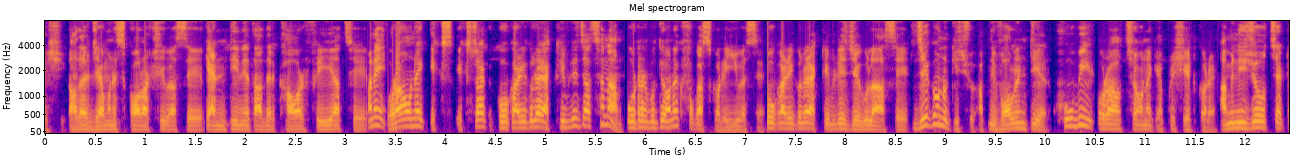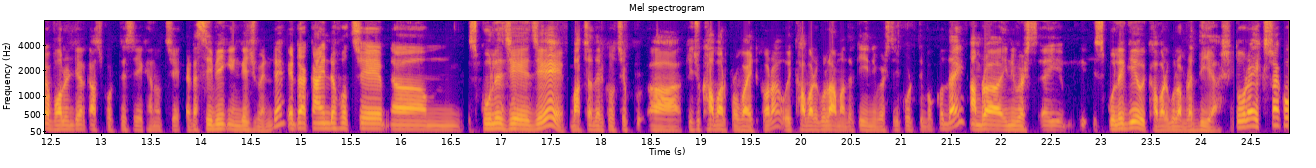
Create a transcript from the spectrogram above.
বেশি। তাদের যেমন স্কলারশিপ আছে ক্যান্টিনে তাদের খাওয়ার ফ্রি আছে। মানে ওরা অনেক এক্সট্রা কো কারিকুলার অ্যাক্টিভিটিস আছে না, ওটার প্রতি অনেক ফোকাস করে ইউএসএ কো কারিকুলার অ্যাক্টিভিটিস যেগুলো আছে যে কোনো কিছু, আপনি ভলেন্টিয়ার খুবই ওরা হচ্ছে অনেক অ্যাপ্রিসিয়েট করে। আমি নিজেও হচ্ছে একটা ভলেন্টিয়ার কাজ করতেছি, এখানে হচ্ছে একটা সিভিক এঙ্গেজমেন্টে এটা কাইন্ড অফ হচ্ছে স্কুলে যে যে বাচ্চাদেরকে হচ্ছে কিছু খাবার প্রোভাইড করা। ওই খাবারগুলো আমাদেরকে ইউনিভার্সিটি কর্তৃপক্ষ দেয়। আমরা ইউনিভার্সিটি স্কুলে গিয়ে ওই খাবারগুলো আমরা দিয়ে আসি। তো ওরা এক্সট্রা কো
